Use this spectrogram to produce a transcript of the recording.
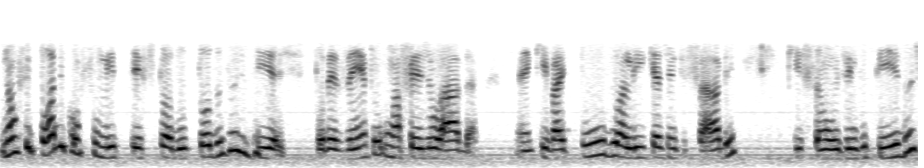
Não se pode consumir esses produtos todos os dias. Por exemplo, uma feijoada né, que vai tudo ali que a gente sabe, que são os embutidos,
